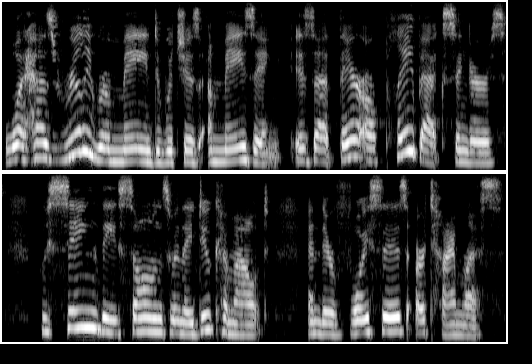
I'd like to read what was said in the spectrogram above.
What has really remained, which is amazing, is that there are playback singers who sing these songs when they do come out, and their voices are timeless.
